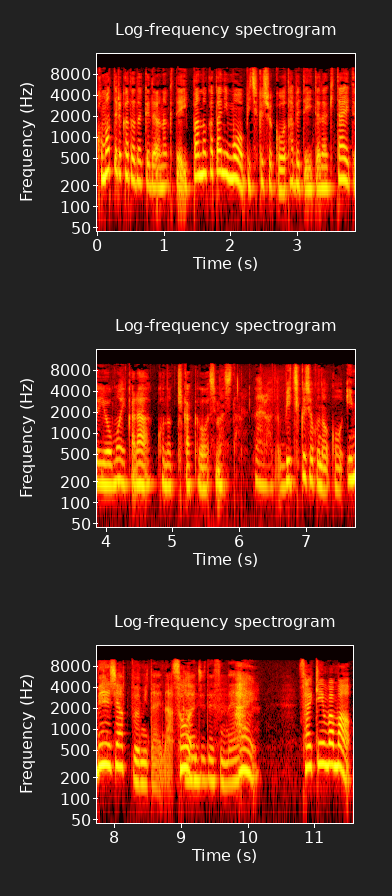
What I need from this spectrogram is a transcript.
困ってる方だけではなくて、一般の方にも備蓄食を食べていただきたいという思いから、この企画をしました。なるほど。備蓄食のこう、イメージアップみたいな感じですね。はい。最近はまあ、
